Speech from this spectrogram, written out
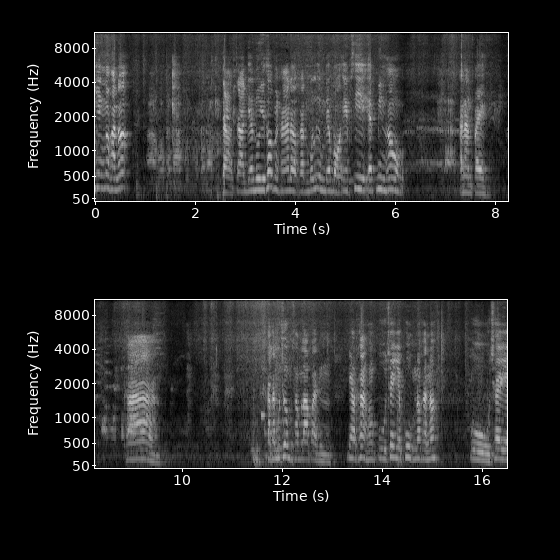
เงี้ยงๆเนาะค่ะเนาะอ่าวัฒนาบุญวัฒนาบุญจ้าจ้าเดี๋ยวหนูจะโทรไปหาเดี๋ยวกันบ่ลืมเดี๋ยวบอกเอฟซีแอดมินเฮาอันนั้นไปค่ะกับท่านผู้ชมสำหรับอันแนวทางของปูชัยภูมิเนาะค่ะเนาะปูชัย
